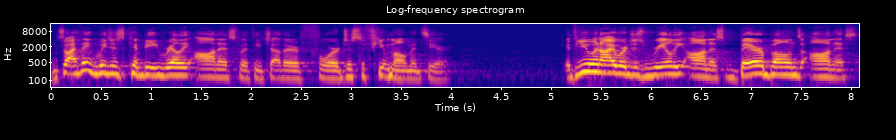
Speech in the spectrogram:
And so I think we just can be really honest with each other for just a few moments here. If you and I were just really honest, bare bones honest,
